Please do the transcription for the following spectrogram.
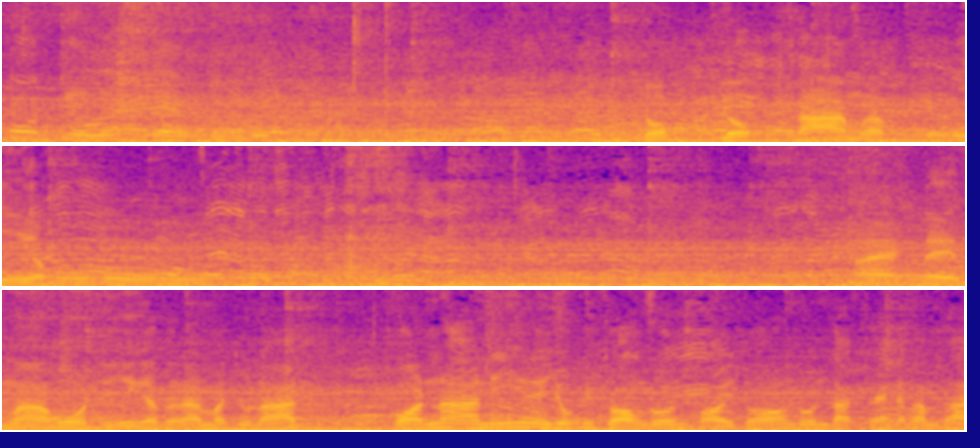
โคตรเก่งเลยนะแดงจบยกสามครับ นี่ครับ โอ้โหแตกเละมาโหดจริงๆครับทางด้านมัจจุราชก่อนหน้านี้เนี่ยยกที่สองโดนต่อยท้อง โดนดักแทงก็ทำท่า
